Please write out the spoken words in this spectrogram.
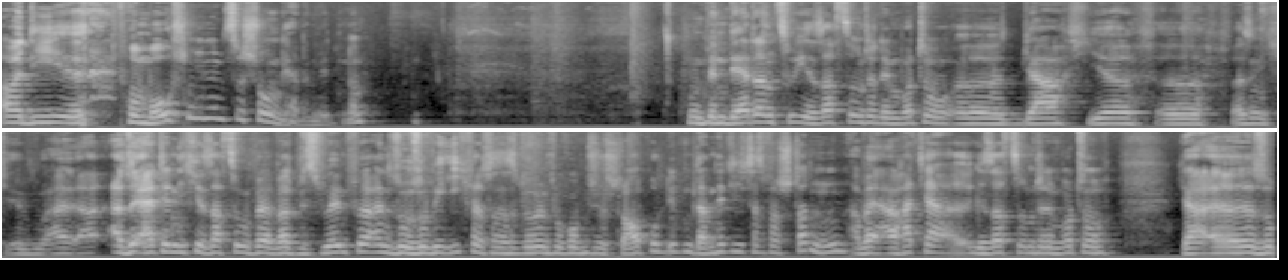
Aber die äh, Promotion, die nimmst du schon gerne mit, ne? Und wenn der dann zu ihr sagt, so unter dem Motto, äh, ja, hier, äh, weiß nicht, also er hat ja nicht gesagt, so ungefähr, was bist du denn für ein, so, so wie ich, was hast du denn für komische Schlauchbrotlippen, dann hätte ich das verstanden. Aber er hat ja gesagt, so unter dem Motto, ja, äh, so,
